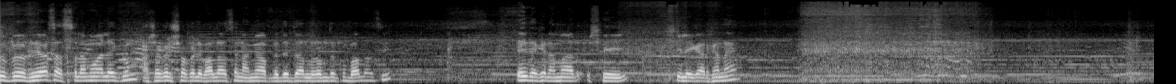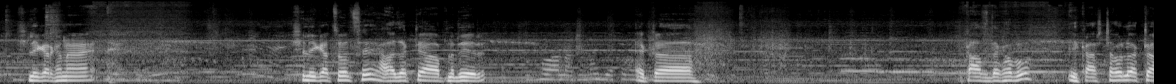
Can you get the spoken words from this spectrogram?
সুপ্রিয় ভিউয়ার্স, আসসালামু আলাইকুম। আশা করি সকলে ভালো আছেন। আমি আপনাদের আল্লাহ রহমতে খুব ভালো আছি। এই দেখেন আমার সেই সিলাই কারখানায় সিলাই কারখানায় সিলাই কাজ চলছে। আজ একটা আপনাদের একটা কাজ দেখাবো। এই কাজটা হলো একটা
